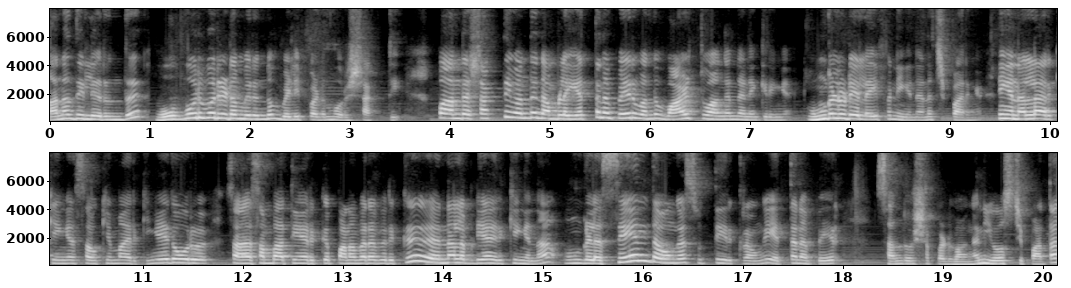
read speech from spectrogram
மனதிலிருந்து ஒவ்வொருவரிடமிருந்தும் வெளிப்படும் ஒரு சக்தி. இப்போ அந்த சக்தி வந்து நம்மளை எத்தனை பேர் வந்து வாழ்த்துவாங்கன்னு நினைக்கிறீங்க? உங்களுடைய லைஃப்பை நீங்கள் நினச்சி பாருங்க. நீங்கள் நல்லா இருக்கீங்க சௌக்கியமாக இருக்கீங்க ஏதோ ஒரு ச சம்பாத்தியம் இருக்குது பணவரவு இருக்குது நல்லபடியாக இருக்கீங்கன்னா உங்களை சேர்ந்தவங்க சுற்றி இருக்கிறவங்க எத்தனை பேர் சந்தோஷப்படுவாங்கன்னு யோசிச்சு பார்த்தா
